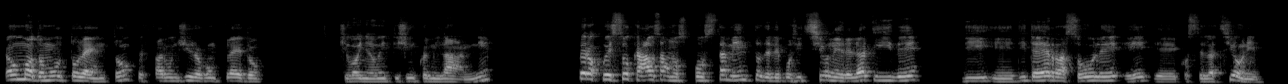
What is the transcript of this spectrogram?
È un modo molto lento, per fare un giro completo ci vogliono 25.000 anni, però questo causa uno spostamento delle posizioni relative di, eh, di Terra, Sole e eh, costellazioni.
